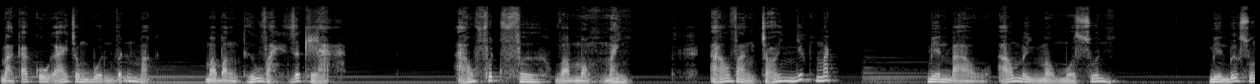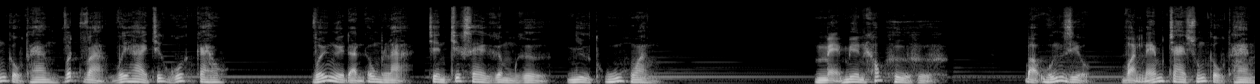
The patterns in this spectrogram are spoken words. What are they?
mà các cô gái trong buôn vẫn mặc, mà bằng thứ vải rất lạ. Áo phất phơ và mỏng manh, áo vàng trói nhức mắt. Miên bảo áo mình màu mùa xuân. Miên bước xuống cầu thang vất vả với hai chiếc guốc cao. Với người đàn ông lạ trên chiếc xe gầm gừ như thú hoang Mẹ Miên khóc hừ hừ. Bà uống rượu và ném chai xuống cầu thang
